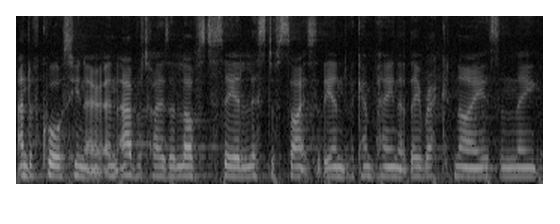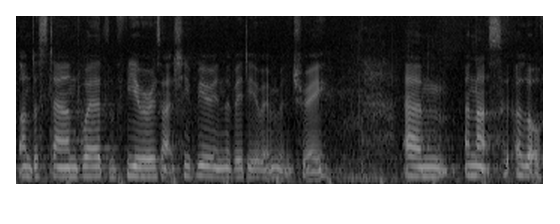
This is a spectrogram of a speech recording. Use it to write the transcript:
And of course, you know, an advertiser loves to see a list of sites at the end of a campaign that they recognize and they understand where the viewer is actually viewing the video inventory. Um, and that's a lot of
